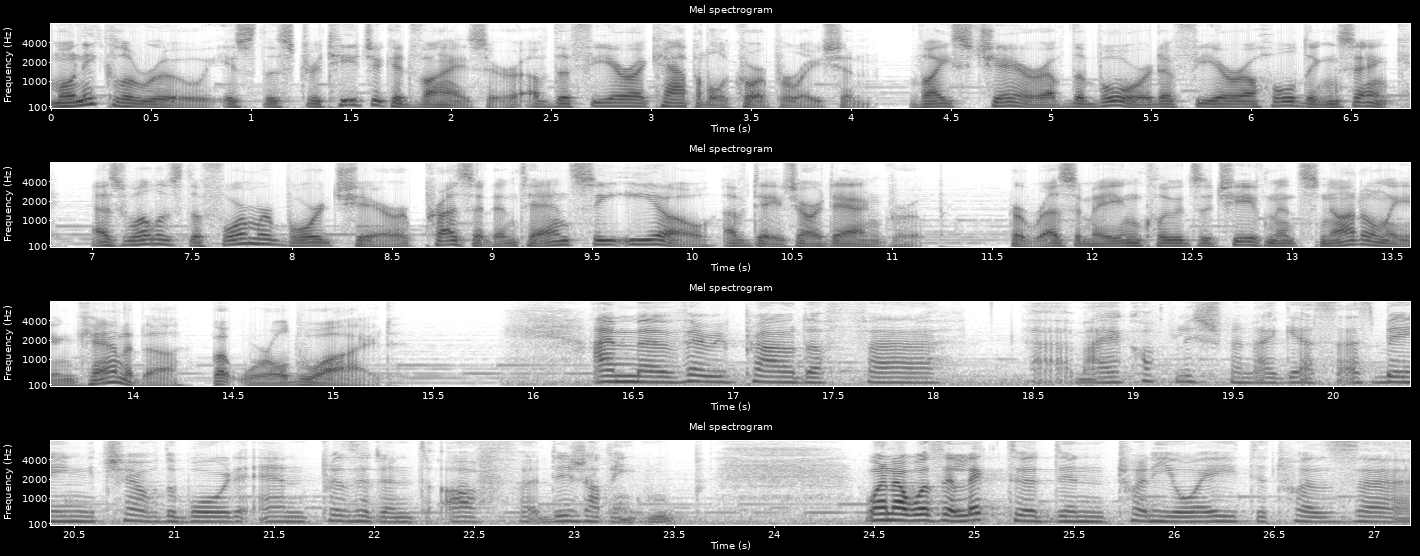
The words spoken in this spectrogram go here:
Monique Leroux is the strategic advisor of the Fiera Capital Corporation, vice chair of the board of Fiera Holdings Inc., as well as the former board chair, president, and CEO of Desjardins Group. Her resume includes achievements not only in Canada, but worldwide. I'm uh, very proud of uh, uh, my accomplishment, I guess, as being chair of the board and president of uh, Desjardins Group. When I was elected in 2008, it was uh,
